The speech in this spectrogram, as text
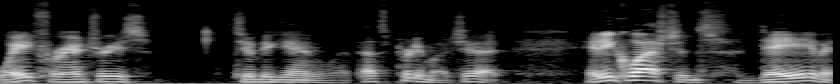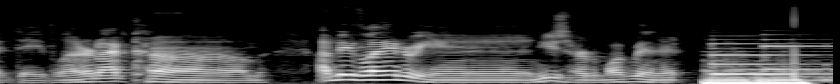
wait for entries to begin with. That's pretty much it. Any questions? Dave at DaveLandry.com. I'm Dave Landry, and you just heard a Bug Minute.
